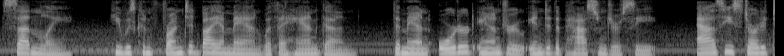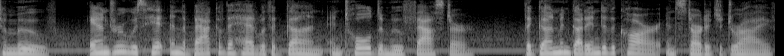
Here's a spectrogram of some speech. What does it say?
Suddenly, he was confronted by a man with a handgun. The man ordered Andrew into the passenger seat. As he started to move, Andrew was hit in the back of the head with a gun and told to move faster. The gunman got into the car and started to drive.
